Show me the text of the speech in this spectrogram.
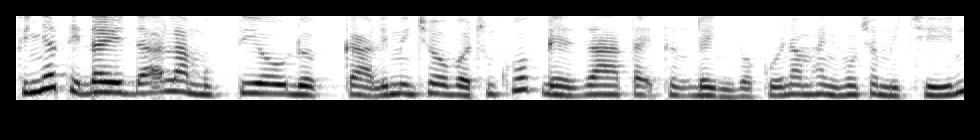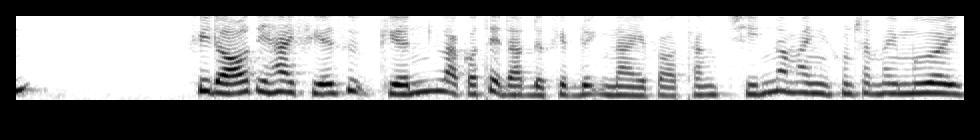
Thứ nhất thì đây đã là mục tiêu được cả Liên minh châu và Trung Quốc đề ra tại thượng đỉnh vào cuối năm 2019 khi đó thì hai phía dự kiến là có thể đạt được hiệp định này vào tháng 9 năm 2020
